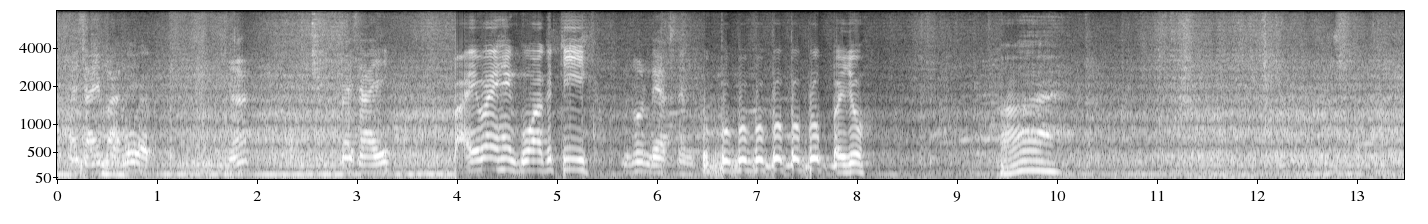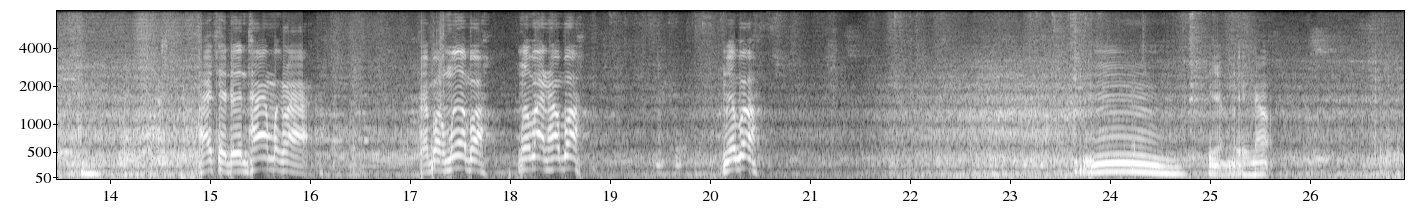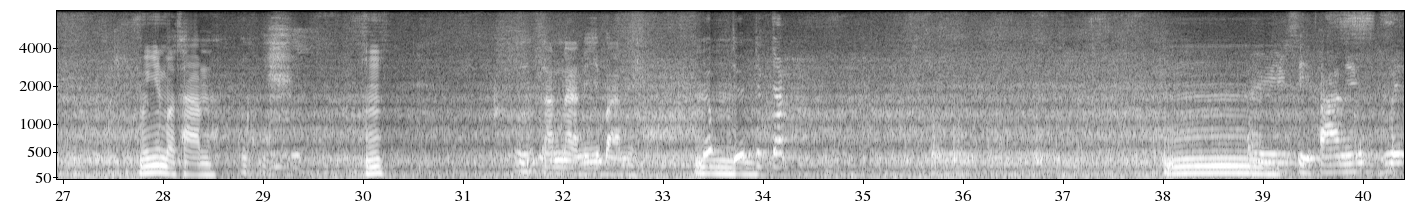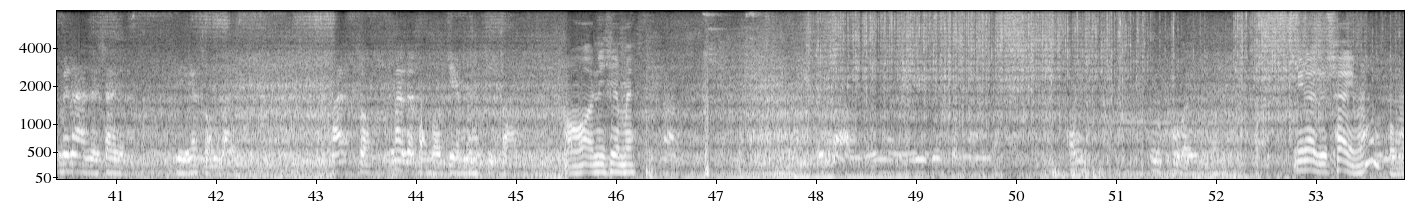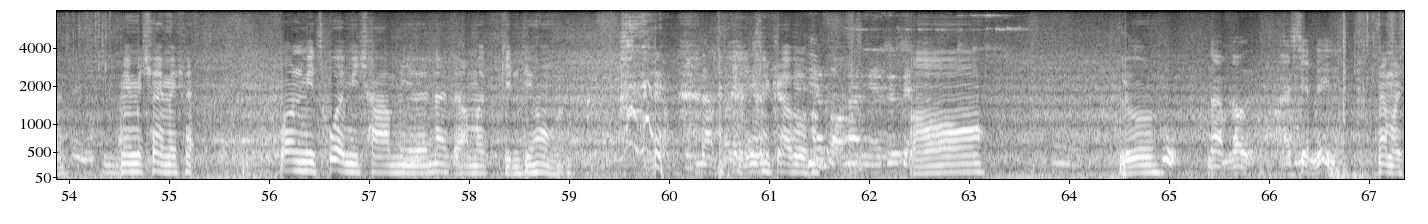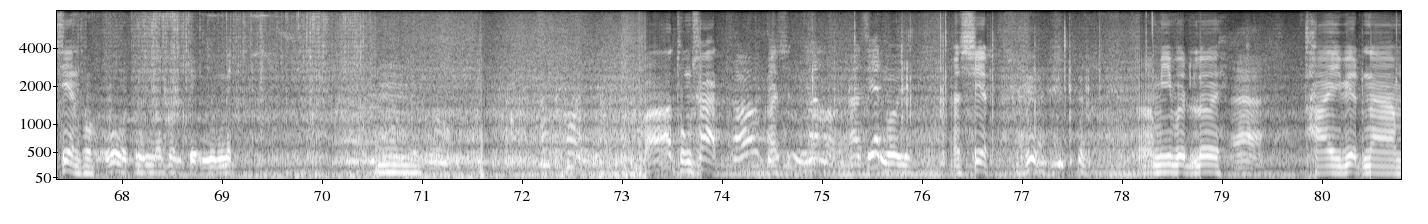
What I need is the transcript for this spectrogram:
ไปใช้บ้านนะไปใช้ไปไว้ให้กลัวกระจีมันทนแดดเลยปุ๊บปุ๊บปุ๊บปุ๊บปุ๊บปุ๊บปุ๊บไปอยู่อ้ายไปจะเดินทางบ้างล่ะไปบ่เมื่อบ่เมื่อบ้านเขาบ่เมื่อบ่ อืมเรื่องเลยเนาะไม่ยินบ่ถามนะหึด้านหน้านี้บ้านนี่ยึบยึดจึ๊กจักอืมไอ้สีฟ้านี้ไม่ไม่น่าจะใช่นะมีแค่สองใบน่าสองน่าจะของบอเกมนะสีฟ้าอ๋อ อันนี้ใช่ไหมป่วย ไม่น่าจะใช่ไหมผมว่าไม่ไม่ใช่ไม่ใช่เพราะมันมีถ้วยมีชามมีอะไรน่าจะเอามากินที่ห้องเลยหนักอะไรเนี่ยครับผมแค่สองอันไงตั้งแต่อ๋อหรือโอ้น้ำเราอาเซียนได้นี่น้ำมาเชียนพูโอ้ทุ่งเราเป็นเต็มยุงนี่ป้าถุงชาติอ๋อเป็นน้ำอาเซียนมาอยู่อาเซียนเอ่อมีเบิดเลย อ่าไทยเวียดนาม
